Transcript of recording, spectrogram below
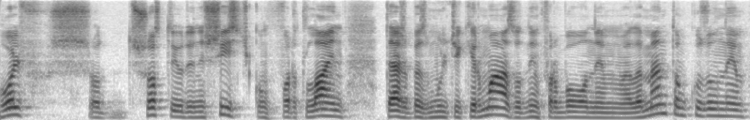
Гольф 6 1.6, Comfort Line, теж без мультикерма, з одним фарбованим елементом кузовним.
